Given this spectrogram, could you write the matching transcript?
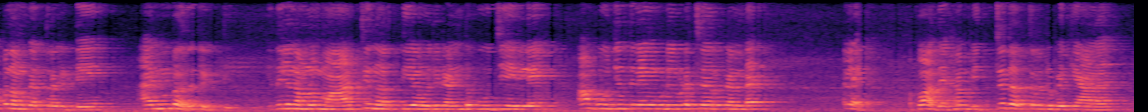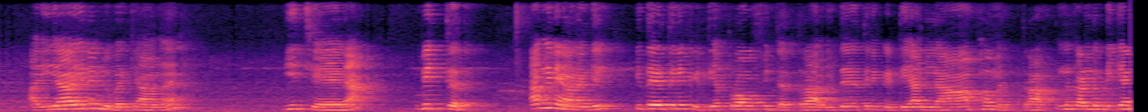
അപ്പം നമുക്ക് എത്ര കിട്ടി? അൻപത് കിട്ടി. ഇതിൽ നമ്മൾ മാറ്റി നിർത്തിയ ഒരു രണ്ട് പൂജ്യം ഇല്ലേ ആ പൂജ്യത്തിനെയും കൂടി ഇവിടെ ചേർക്കണ്ടേ? അല്ലേ? അപ്പോൾ അദ്ദേഹം വിറ്റത് എത്ര രൂപയ്ക്കാണ്? അയ്യായിരം രൂപയ്ക്കാണ് ഈ ചേന വിറ്റത്. അങ്ങനെയാണെങ്കിൽ ഇദ്ദേഹത്തിന് കിട്ടിയ പ്രോഫിറ്റ് എത്ര? ഇദ്ദേഹത്തിന് കിട്ടിയ ലാഭം എത്ര? എന്ന് കണ്ടുപിടിക്കാൻ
